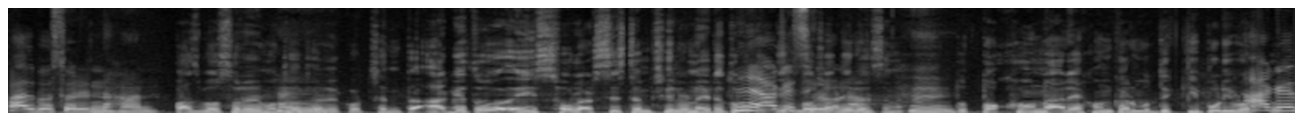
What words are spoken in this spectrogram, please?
পাঁচ বছরের নাহান। পাঁচ বছরের মতো ধরে করছেন। তো আগে তো এই সোলার সিস্টেম ছিল না এটা তো হ্যাঁ, আগে ছিল না। না। তো তখন আর এখনকার মধ্যে কি পরিবর্তন? আগে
